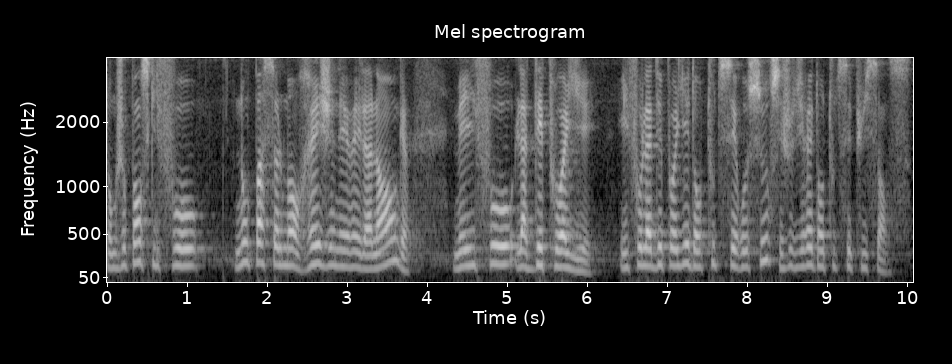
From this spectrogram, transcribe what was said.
Donc je pense qu'il faut non pas seulement régénérer la langue, mais il faut la déployer. Il faut la déployer dans toutes ses ressources et je dirais dans toutes ses puissances.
